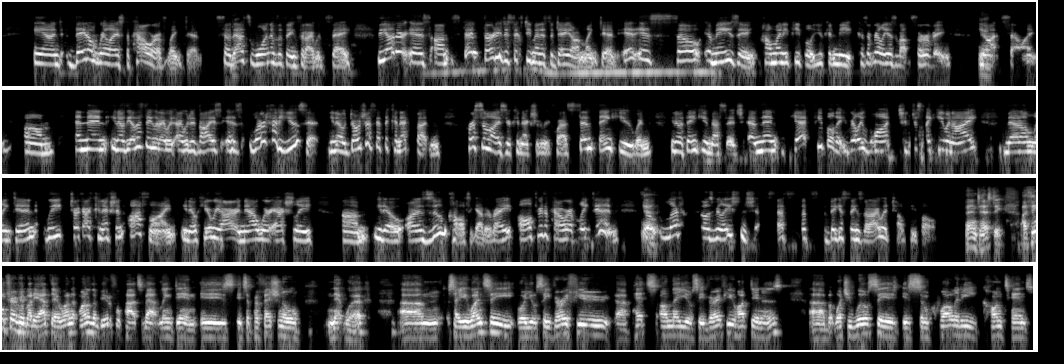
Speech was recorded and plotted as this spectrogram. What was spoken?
And they don't realize the power of LinkedIn. So that's one of the things that I would say. The other is um, spend 30 to 60 minutes a day on LinkedIn. It is so amazing how many people you can meet because it really is about serving, yeah. not selling. Um, and then, you know, the other thing that I would I would advise is learn how to use it. You know, don't just hit the connect button personalize your connection request send thank you and you know thank you message and then get people that you really want to just like you and i met on linkedin we took our connection offline you know here we are and now we're actually um, you know on a zoom call together right all through the power of linkedin so yeah. leverage those relationships that's that's the biggest things that i would tell people Fantastic. I think for everybody out there, one, one of the beautiful parts about LinkedIn is it's a professional network. Um, so you won't see, or you'll see very few uh, pets on there. You'll see very few hot dinners. Uh, but what you will see is, is some quality content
